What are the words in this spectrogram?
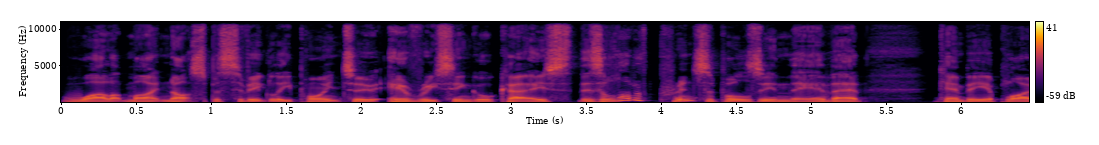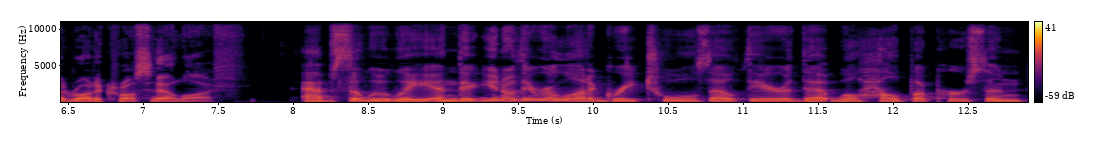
while it might not specifically point to every single case, there's a lot of principles in there that can be applied right across our life. Absolutely. And, the, you know, there are a lot of great tools out there that will help a person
